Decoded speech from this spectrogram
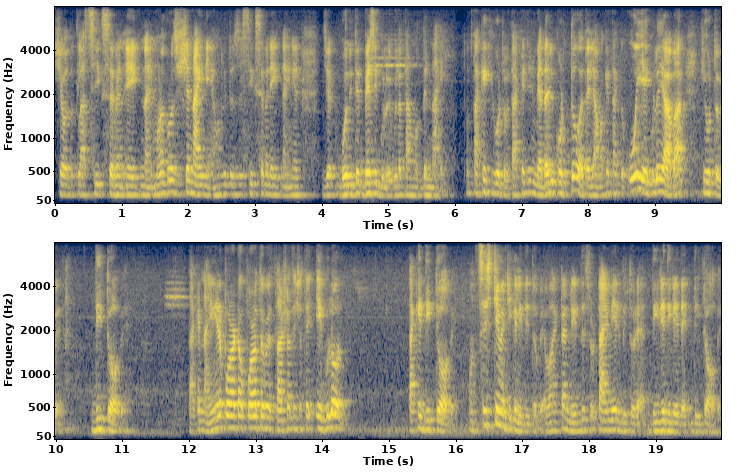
সে হয়তো class six seven eight nine মনে করছে সে নাইনে এখন কিন্তু সিক্স সেভেন এইট নাইনের যে গণিতের বেসিকগুলো এগুলো তার মধ্যে নাই। তো তাকে কী করতে হবে? তাকে যদি মেধাবী করতে হয়, তাহলে আমাকে তাকে ওই এগুলোই আবার কী করতে হবে? দিতে হবে। তাকে নাইনের পড়াটাও পড়াতে হবে, তার সাথে সাথে এগুলো তাকে দিতে হবে। সিস্টেমেটিক্যালি দিতে হবে এবং একটা নির্দিষ্ট টাইমের ভিতরে ধীরে ধীরে দিতে হবে।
